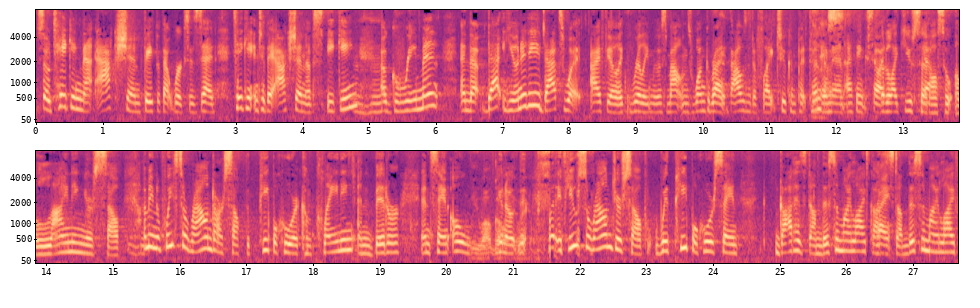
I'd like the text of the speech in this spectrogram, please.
So taking that action, faith without works is dead, taking it into the action of speaking, agreement, and that, that unity, that's what I feel like really moves mountains. One can Right. a thousand to flight, two can put ten to Amen. I think so. But like you said, Yeah. also aligning yourself. Mm-hmm. I mean, if we surround ourselves with people who are complaining and bitter and saying, "Oh, We won't go you know," anywhere. but if you surround yourself with people who are saying, "God has done this in my life. God Right. has done this in my life,"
